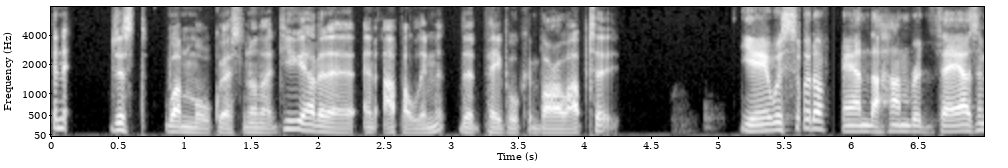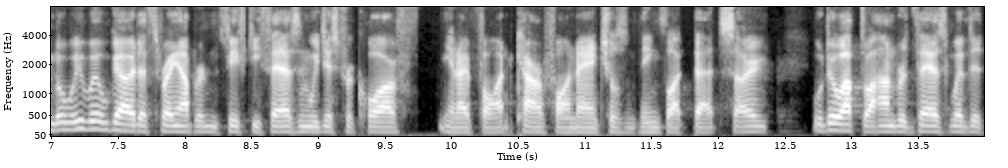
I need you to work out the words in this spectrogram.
And just one more question on that. Do you have a, an upper limit that people can borrow up to? Yeah, we're sort of around the hundred thousand, but we will go to three hundred and fifty thousand. We just require, you know, current financials and things like that. So we'll do up to a hundred thousand with it,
